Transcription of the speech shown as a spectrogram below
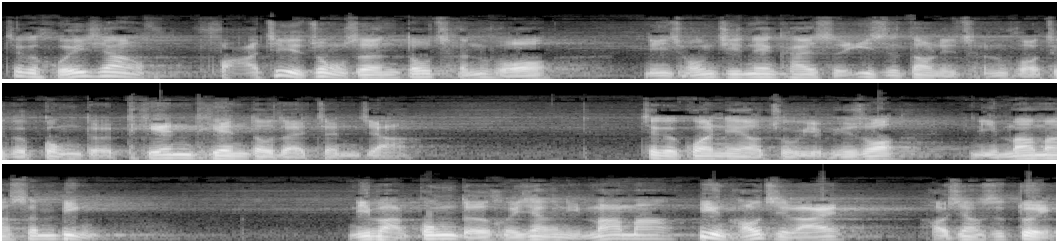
这个回向法界众生都成佛，你从今天开始一直到你成佛，这个功德天天都在增加。这个观念要注意，比如说你妈妈生病，你把功德回向你妈妈病好起来，好像是对。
